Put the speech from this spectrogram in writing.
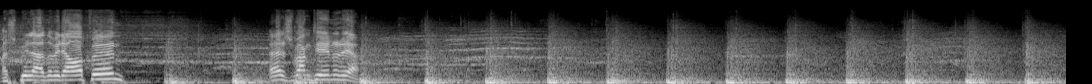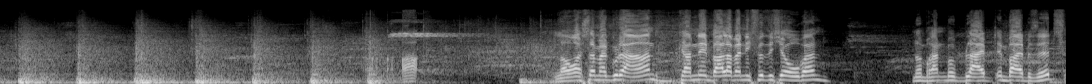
Das Spiel also wieder offen. Er schwankt hier hin und her. Ah. Laura Stammer gut erahnt, kann den Ball aber nicht für sich erobern. Neubrandenburg bleibt im Ballbesitz.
